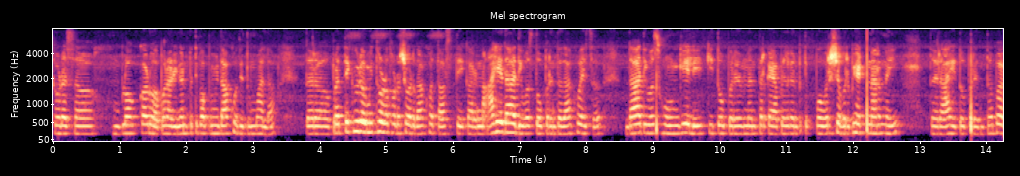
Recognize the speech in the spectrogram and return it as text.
थोडासा ब्लॉग काढू आपण आणि गणपती बाप्पा मी दाखवते तुम्हाला. तर प्रत्येक व्हिडिओ मी थोडा थोडा शॉर्ट दाखवत असते कारण आहे दहा दिवस तोपर्यंत दाखवायचं. दहा दिवस होऊन गेले की तोपर्यंत नंतर काय आपल्याला गणपती बाप्पा वर्षभर भेटणार नाही. तर आहे तोपर्यंत बघा.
